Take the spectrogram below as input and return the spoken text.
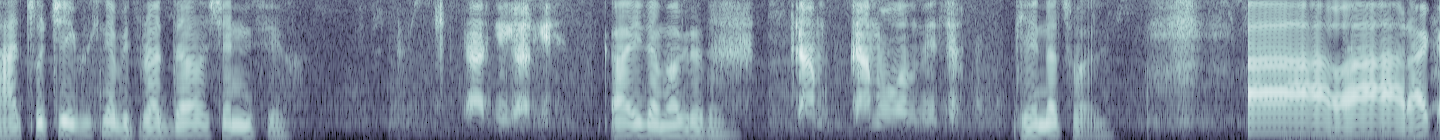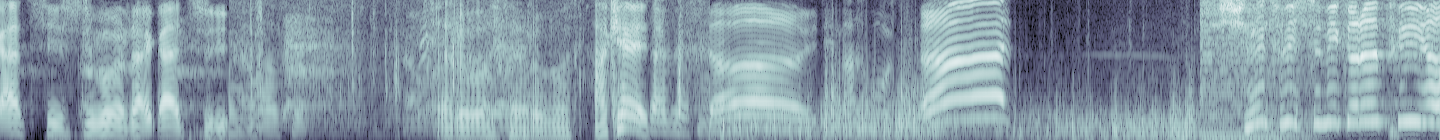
10 წუთში იქ ვიქნებით ბრატ და შენ ისი კარგი კარგი. კაი და მაგრა და გამოვალ მეც გენდაცვალე აა რა კაცი სიმო რა კაცი. საროვა საროვა აკეთ დაი დი მახმუდ აა შენთვის მიკრეფია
